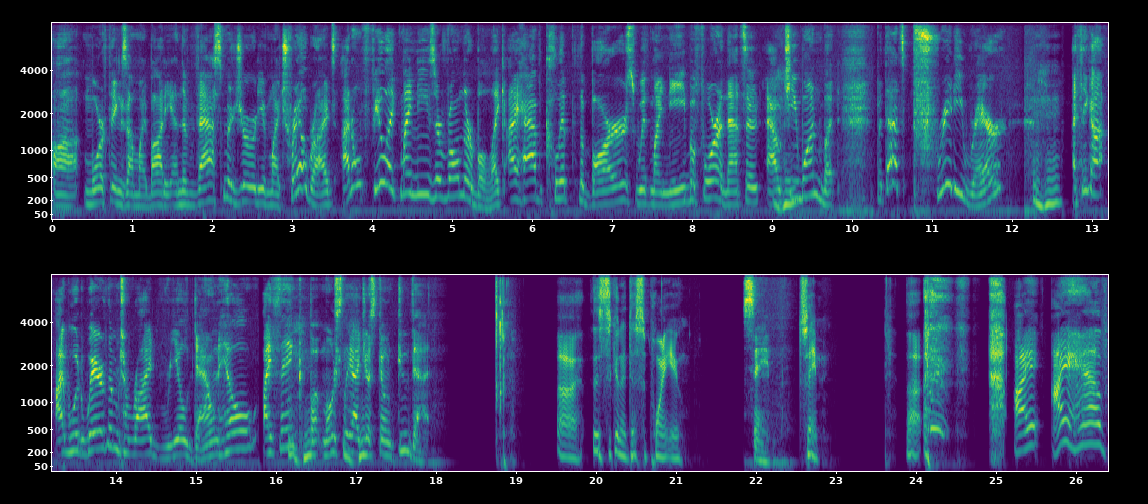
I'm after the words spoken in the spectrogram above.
uh, more things on my body. And the vast majority of my trail rides, I don't feel like my knees are vulnerable. Like I have clipped the bars with my knee before, and that's a ouchy one, but but that's pretty rare. I think I, I would wear them to ride real downhill. I think, but mostly I just don't do that. Uh, this is going to disappoint you. Same. Same. Uh, I I have.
